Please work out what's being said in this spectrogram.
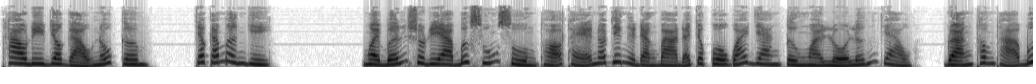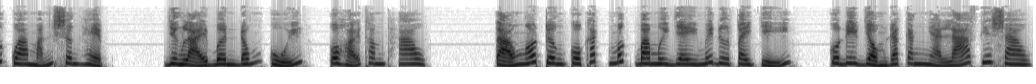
thao đi do gạo nấu cơm. Cháu cảm ơn gì? Ngoài bến Soria bước xuống xuồng thỏ thẻ nói với người đàn bà đã cho cô quá gian từ ngoài lộ lớn vào, đoạn thông thả bước qua mảnh sân hẹp. Dừng lại bên đống củi, cô hỏi thăm thao. Tạo ngó trân cô khách mất 30 giây mới đưa tay chỉ. Cô đi vòng ra căn nhà lá phía sau.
